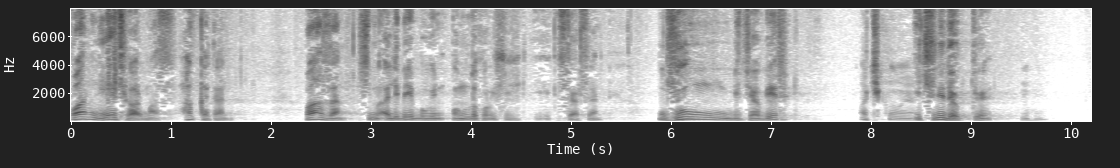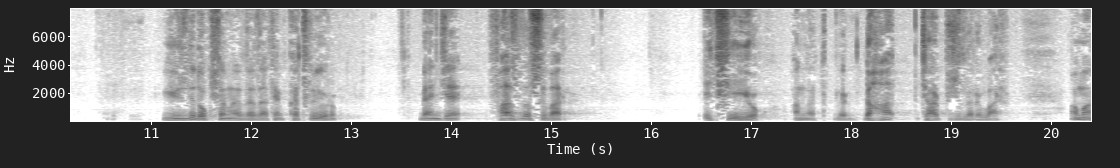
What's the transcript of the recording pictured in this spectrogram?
Var niye çağırmaz? Hakikaten bazen şimdi Ali Bey bugün onu da konuşuyor istersen. Uzun bir cabir Açıklama yani. içini döktü. Yüzde doksanına da zaten katılıyorum. Bence fazlası var. Eksiği yok anlattıklarım. Daha çarpıcıları var. Ama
